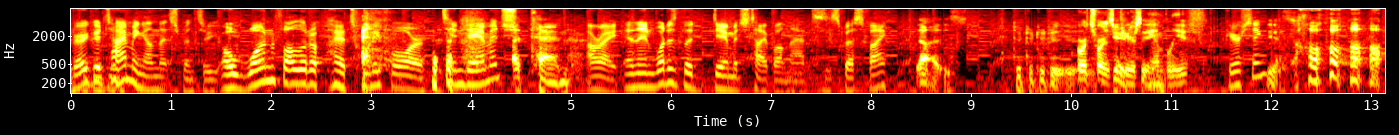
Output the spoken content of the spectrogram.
Very good timing on that, Spencer. A one followed up by a 24. 10 damage? A 10 All right. And then what is the damage type on that? Does it specify? Uh, does. Short sword is piercing, I believe. Piercing? Yes. Oh,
